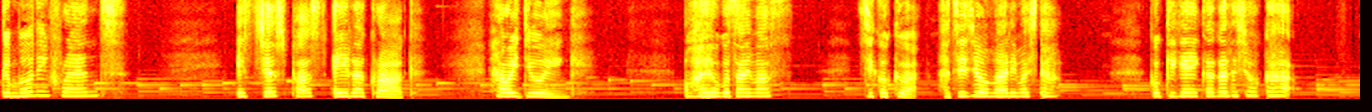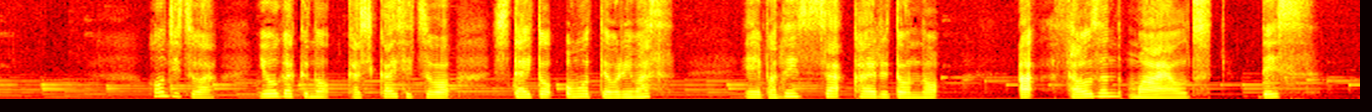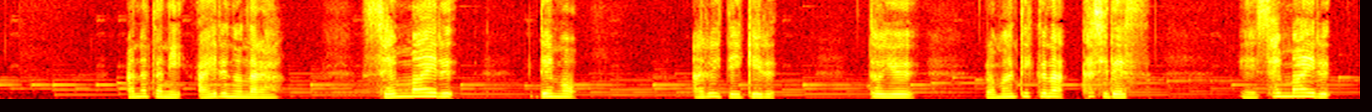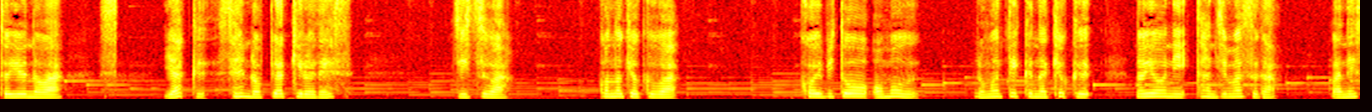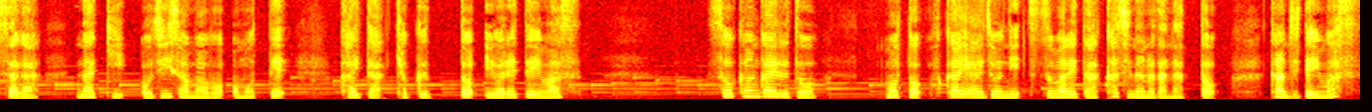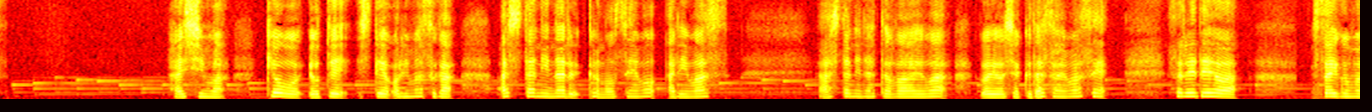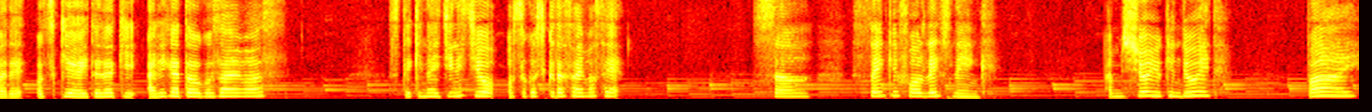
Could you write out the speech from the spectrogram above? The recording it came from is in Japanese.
Good morning, friends. It's just past 8 o'clock. How are you doing? おはようございます。時刻は8時を回りました。ご機嫌いかがでしょうか？本日は洋楽の歌詞解説をしたいと思っております。えー、バネッサ・カールトンの A Thousand Miles です。あなたに会えるのなら千マイルでも歩いていけるというロマンティックな歌詞です。えー、1000マイルというのは約1600キロです。実はこの曲は恋人を思うロマンティックな曲のように感じますが、バネッサが亡きおじい様を思って書いた曲と言われています。そう考えると、もっと深い愛情に包まれた歌詞なのだなと感じています。配信は今日を予定しておりますが、明日になる可能性もあります。明日になった場合はご容赦くださいませ。それでは、最後までお付き合いいただきありがとうございます。素敵な一日をお過ごしくださいませ。So, thank you for listening. I'm sure you can do it. Bye.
